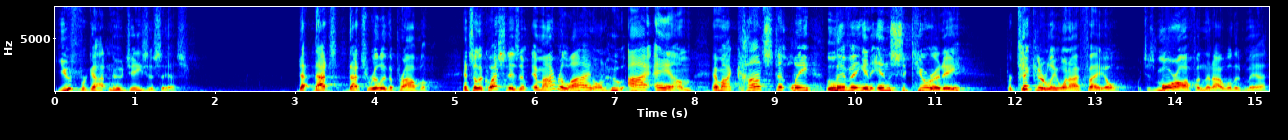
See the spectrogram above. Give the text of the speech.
you've forgotten who Jesus is. That, that's, that's really the problem. And so the question is Am I relying on who I am? Am I constantly living in insecurity, particularly when I fail, which is more often than I will admit?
